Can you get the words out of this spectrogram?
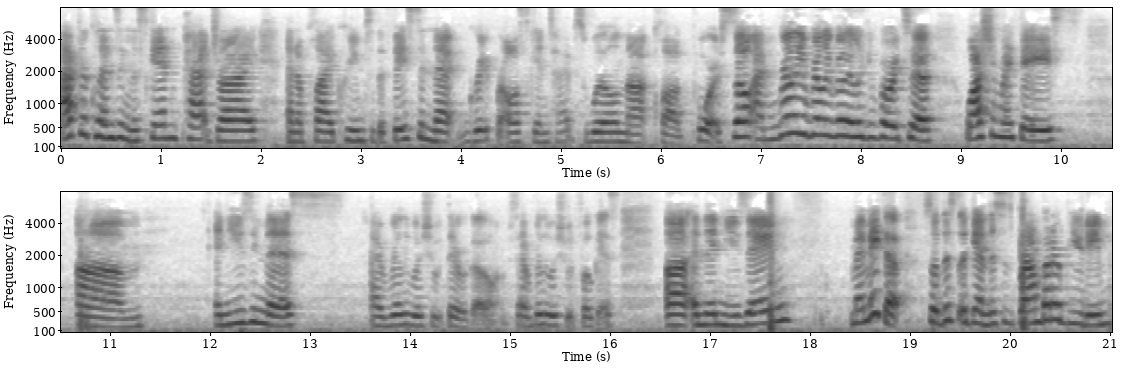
After cleansing the skin, pat dry and apply cream to the face and neck. Great for all skin types, will not clog pores. So I'm really, really, really looking forward to washing my face um, and using this. I really wish, it would, there we go. I really wish it would focus. Uh, and then using my makeup. So this, again, this is Brown Butter Beauty,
